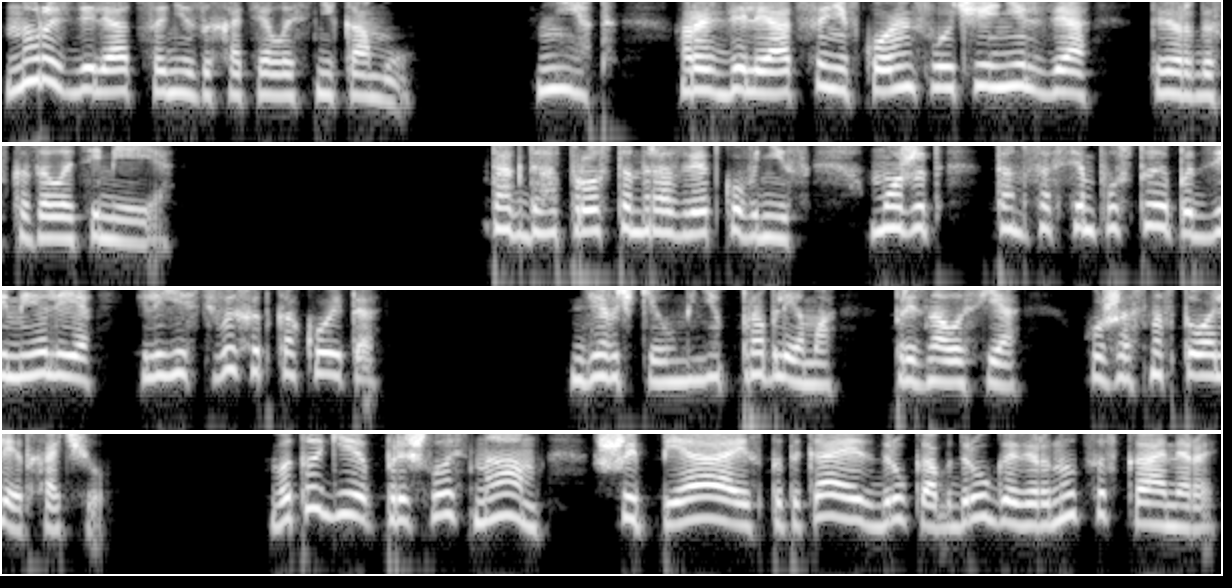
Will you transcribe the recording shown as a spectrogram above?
но разделяться не захотелось никому. «Нет, «Разделяться ни в коем случае нельзя», — твердо сказала Тимея. Тогда просто на разведку вниз. Может, там совсем пустое подземелье или есть выход какой-то? Девочки, у меня проблема, призналась я. Ужасно в туалет хочу. В итоге пришлось нам, шипя и спотыкаясь друг об друга, вернуться в камеры.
